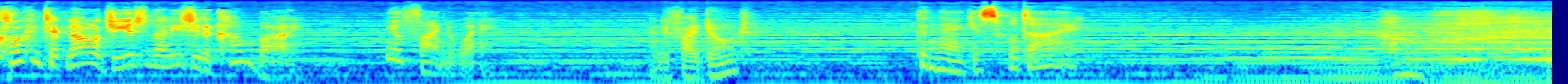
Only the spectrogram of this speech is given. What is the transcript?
Cloaking technology isn't that easy to come by. You'll find a way. And if I don't? The Nagus will die. Oh.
